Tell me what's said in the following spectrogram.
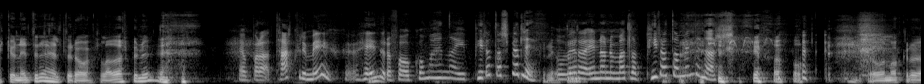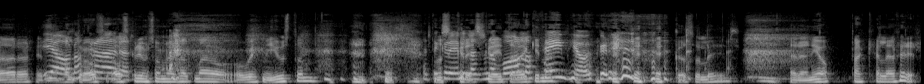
ekki á netinu heldur á hlaðvarpinu Já, bara takk fyrir mig, heiður að fá að koma hérna í píratarspjallið og vera innan um alla píratamindinar. Já, og nokkrar aðrar hérna, aðrar. Áskrimsson er hérna og, Whitney Houston Þetta er greinilega svona wall of fame hjá okkur. eitthvað svo leiðis en já, takk hérlega fyrir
